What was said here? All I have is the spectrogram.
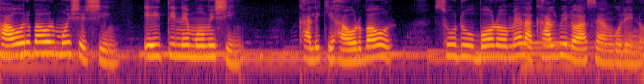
হাওর বাওর মহিষের সিং এই তিনে মমি সিং খালি কি হাওর বাওর? সুডু বড় মেলা খাল বিলও আছে আঙ্গুরেনো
